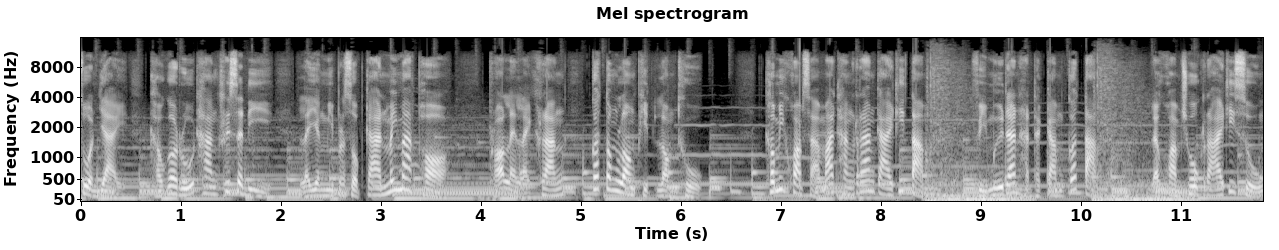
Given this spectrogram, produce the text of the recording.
ส่วนใหญ่เขาก็รู้ทางทฤษฎี และยังมีประสบการณ์ไม่มากพอ เพราะหลาย ๆ ครั้งก็ต้องลองผิดลองถูก เขามีความสามารถทางร่างกายที่ต่ำฝีมือด้านหัตถกรรมก็ต่ำและความโชคร้ายที่สูง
